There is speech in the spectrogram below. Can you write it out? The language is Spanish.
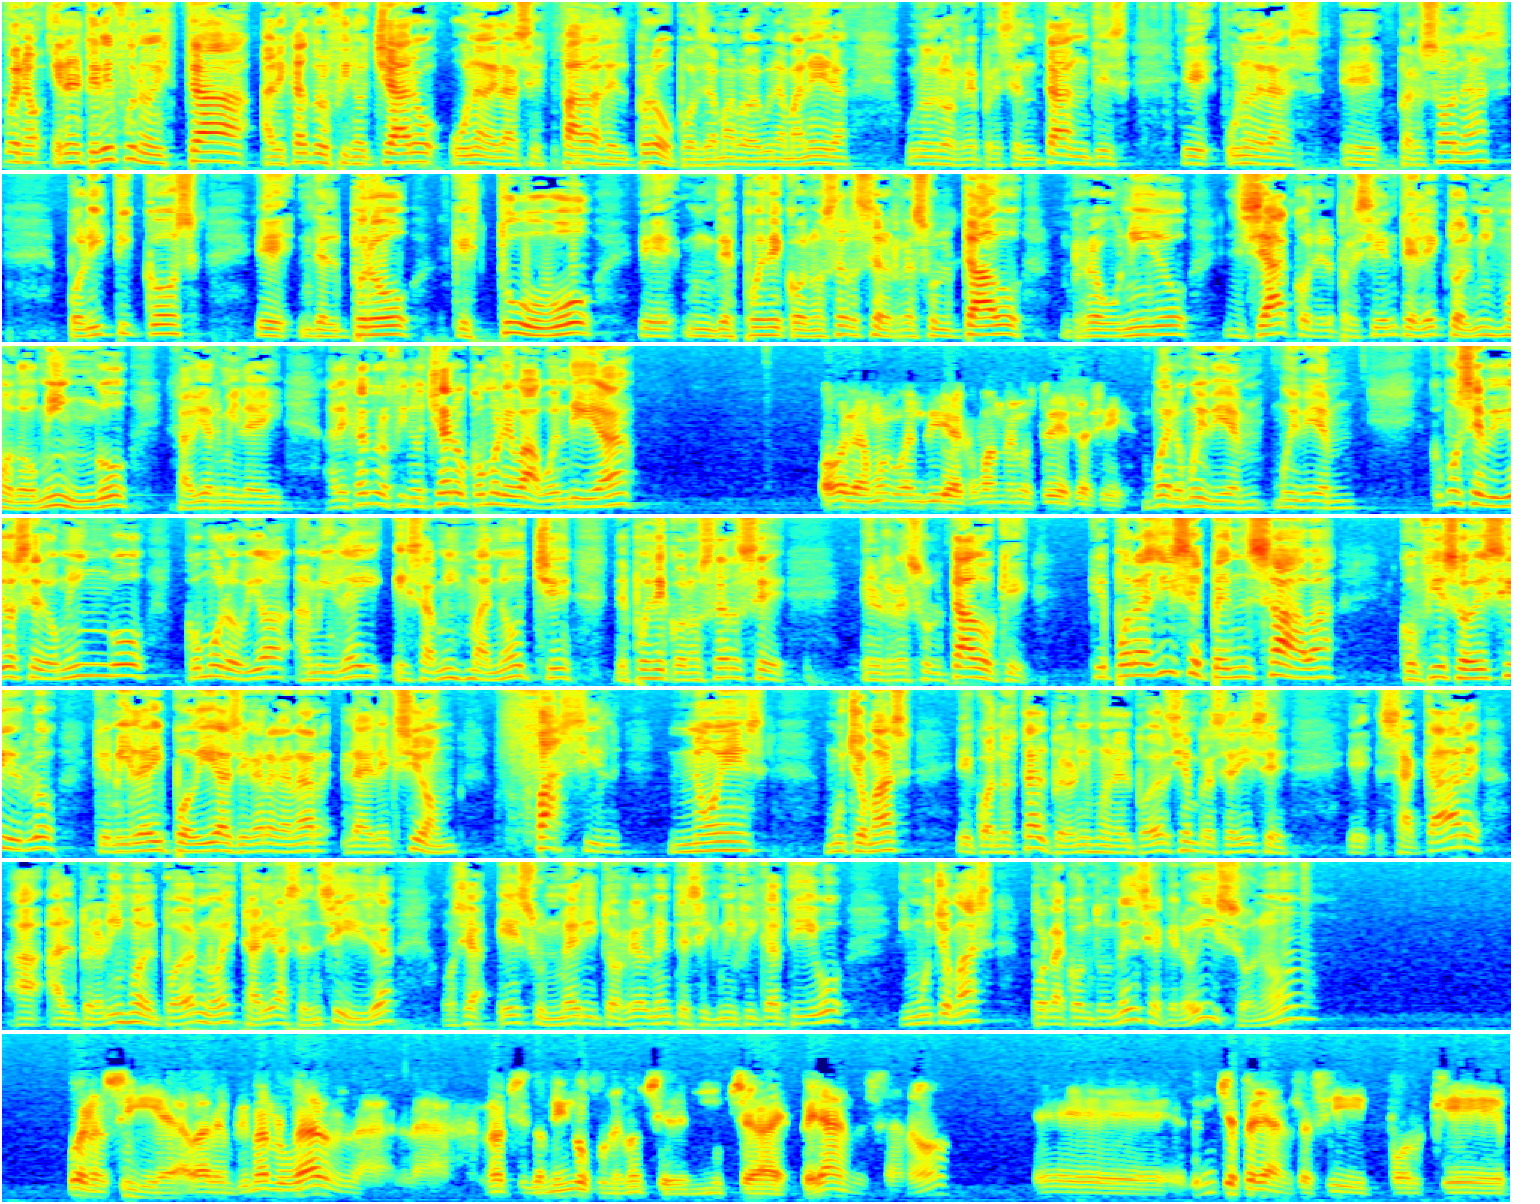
Bueno, en el teléfono está Alejandro Finocharo, una de las espadas del PRO, por llamarlo de alguna manera, uno de los representantes, eh, una de las eh, personas políticos eh, del PRO que estuvo eh, después de conocerse el resultado reunido ya con el presidente electo el mismo domingo, Javier Milei. Alejandro Finocharo, ¿cómo le va? Buen día. Hola, muy buen día. ¿Cómo andan ustedes allí? Bueno, muy bien, muy bien. ¿Cómo se vivió ese domingo? ¿Cómo lo vio a Milei esa misma noche después de conocerse el resultado que, que por allí se pensaba, confieso decirlo, que Milei podía llegar a ganar la elección? Fácil no es, mucho más eh, cuando está el peronismo en el poder, siempre se dice, eh, sacar al peronismo del poder no es tarea sencilla, o sea, es un mérito realmente significativo y mucho más por la contundencia que lo hizo, ¿no? Bueno, sí, a ver, en primer lugar, la, la noche del domingo fue una noche de mucha esperanza, ¿no? Eh, de mucha esperanza, sí, porque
